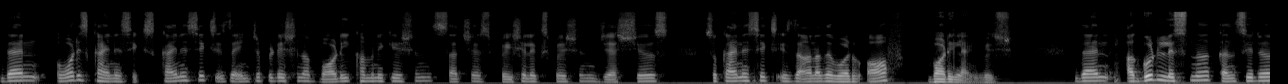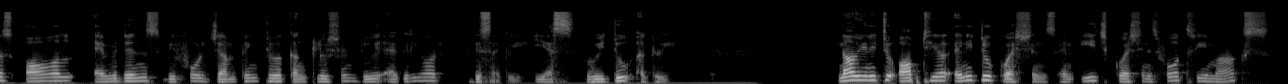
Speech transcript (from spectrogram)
Then what is kinesics? Kinesics is the interpretation of body communication such as facial expression gestures so kinesics is the another word of body language then a good listener considers all evidence before jumping to a conclusion. Do you agree or disagree? Yes, we do agree. Now you need to opt here any two questions, and each question is for three marks.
